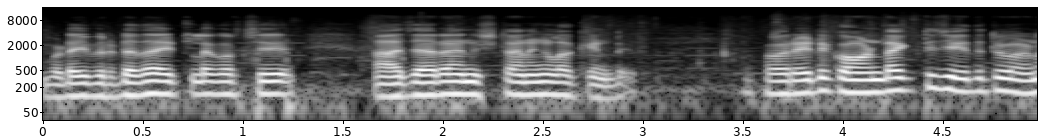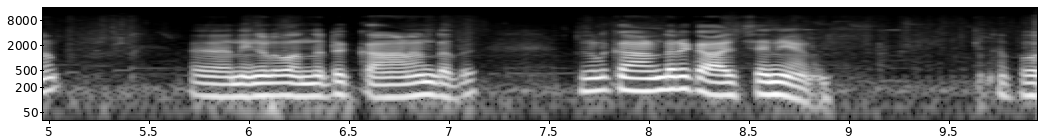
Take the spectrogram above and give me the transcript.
ഇവിടെ ഇവരുടേതായിട്ടുള്ള കുറച്ച് ആചാരാനുഷ്ഠാനങ്ങളൊക്കെ ഉണ്ട്. അപ്പോൾ അവരായിട്ട് കോണ്ടാക്ട് ചെയ്തിട്ട് വേണം നിങ്ങൾ വന്നിട്ട് കാണേണ്ടത്. നിങ്ങൾ കാണേണ്ട ഒരു കാഴ്ച തന്നെയാണ്. അപ്പോൾ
